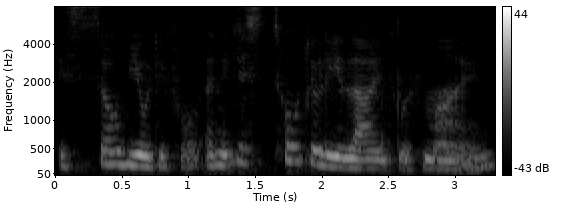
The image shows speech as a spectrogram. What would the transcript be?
is so beautiful and it is totally aligned with mine.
